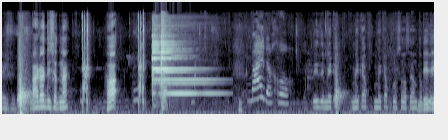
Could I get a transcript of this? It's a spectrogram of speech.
পাউডার দিছত না? হ। বাই দেখো। এই যে মেকআপ মেকআপ মেকআপ করছে দিদি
